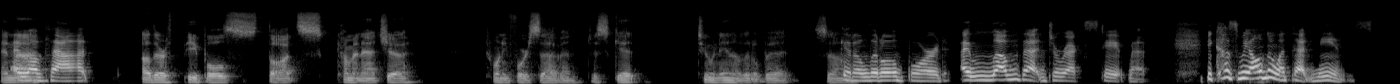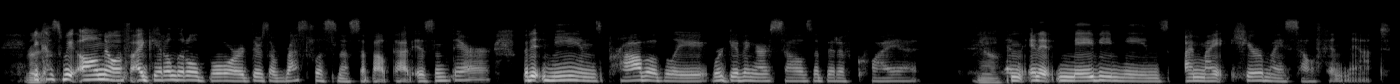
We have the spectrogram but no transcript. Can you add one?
and i love that other people's thoughts coming at you 24 7 just get tune in a little bit so get a little bored i love that direct statement because we all know what that means Right. Because we all know if I get a little bored, there's a restlessness about that, isn't there? But it means probably we're giving ourselves a bit of quiet Yeah. And, and it maybe means I might hear myself in that.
